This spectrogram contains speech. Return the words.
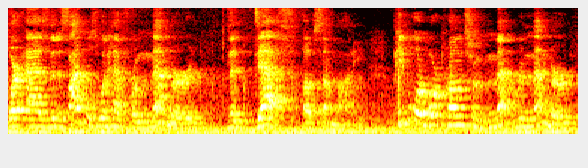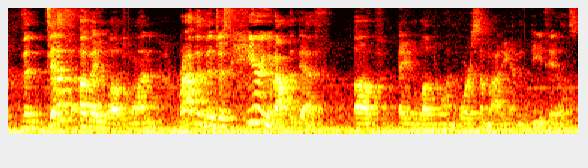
Whereas the disciples would have remembered the death of somebody. People are more prone to remember the death of a loved one rather than just hearing about the death of a loved one or somebody and the details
